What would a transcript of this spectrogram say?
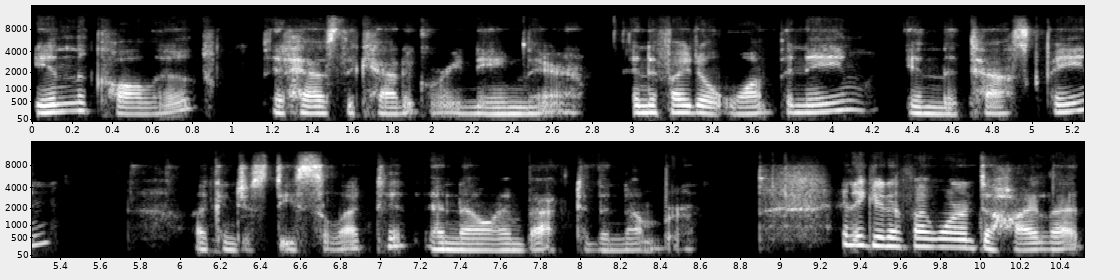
in the call out, it has the category name there. And if I don't want the name in the task pane, I can just deselect it and now I'm back to the number. And again, if I wanted to highlight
